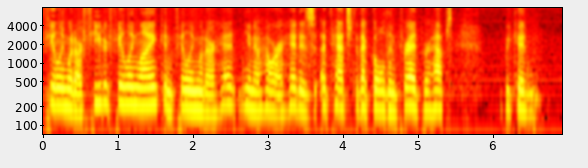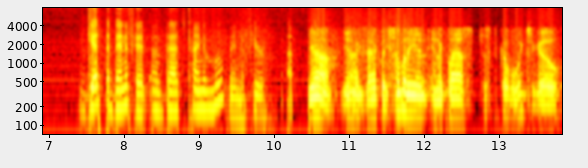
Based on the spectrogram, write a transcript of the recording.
feeling what our feet are feeling like and feeling what our head, you know, how our head is attached to that golden thread, perhaps we could get the benefit of that kind of movement if you're. Up. Yeah, yeah, exactly. Somebody in, in a class just a couple of weeks ago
